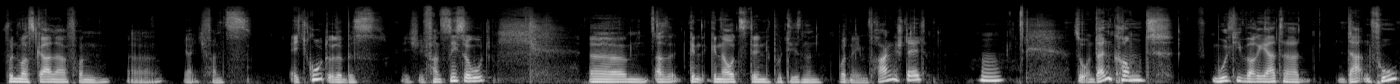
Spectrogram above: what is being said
Fünfer-Skala von, äh, ja, ich fand's echt gut oder bis, ich, ich fand's nicht so gut. Ähm, also gen genau zu den Hypothesen wurden eben Fragen gestellt. Hm. So, und dann kommt multivariater Datenfu.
